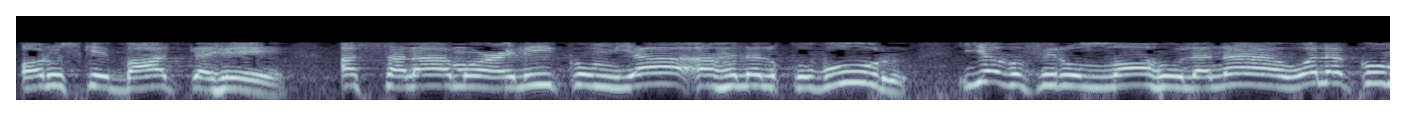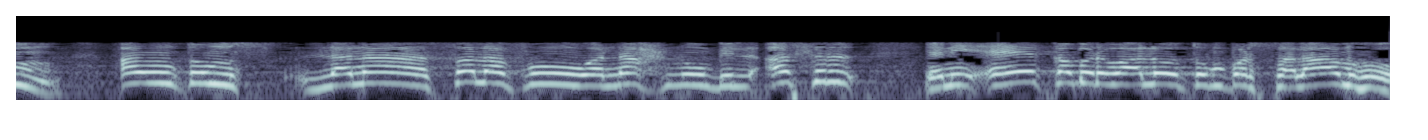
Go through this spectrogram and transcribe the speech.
اور اس کے بعد کہے، السلام علیکم یا اہل القبور، یغفر اللہ لنا ولکم، انتم لنا سلف و نحن بالاسر یعنی اے قبر والو، تم پر سلام ہو۔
